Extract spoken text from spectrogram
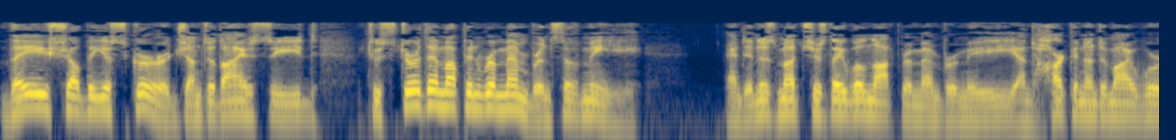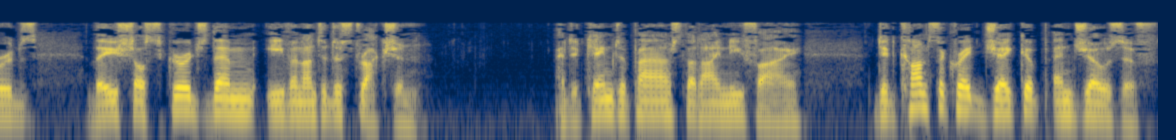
They shall be a scourge unto thy seed, to stir them up in remembrance of me. And inasmuch as they will not remember me, and hearken unto my words, they shall scourge them even unto destruction. And it came to pass that I, Nephi, did consecrate Jacob and Joseph,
